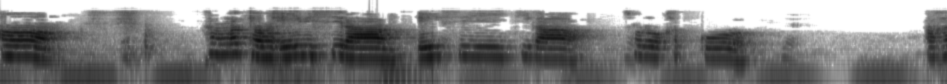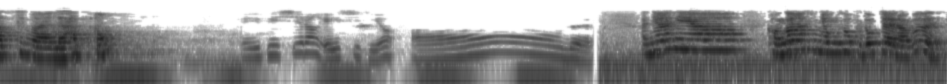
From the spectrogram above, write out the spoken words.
어, 삼각형 ABC랑 ACD가 서로 같고, 네. 아, 같은 거 아닌데 합동? ABC랑 ACD요? 아, 네. 안녕하세요. 건강한 구독자 여러분.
